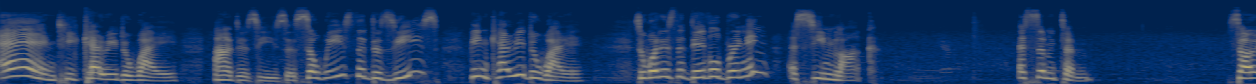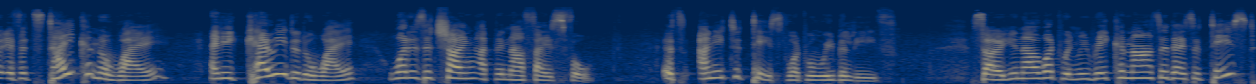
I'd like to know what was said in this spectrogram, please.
and he carried away our diseases. So, where's the disease? Being carried away. So, what is the devil bringing? A seem like, a symptom. So, if it's taken away and he carried it away, what is it showing up in our face for? It's, I need to test what will we believe. So, you know what? When we recognize it as a test,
